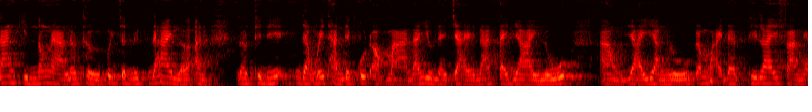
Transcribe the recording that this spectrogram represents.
นั่งกินต้องนานแล้วเธอเพิ่งจะนึกได้เหรออะแล้วทีนี้ยังไม่ทันได้พูดออกมานะอยู่ในใจนะ แต่ยายรู้อ้าวยายอย่างรู้ก็หมายที่ไล่ฟังไง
